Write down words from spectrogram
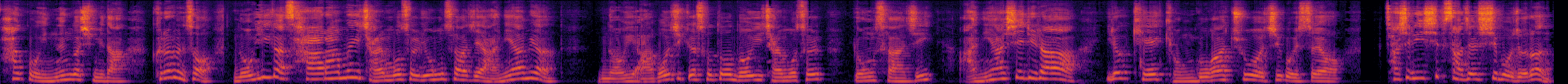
하고 있는 것입니다. 그러면서 너희가 사람의 잘못을 용서하지 아니하면 너희 아버지께서도 너희 잘못을 용서하지 아니하시리라 이렇게 경고가 주어지고 있어요. 사실 이 14절 15절은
